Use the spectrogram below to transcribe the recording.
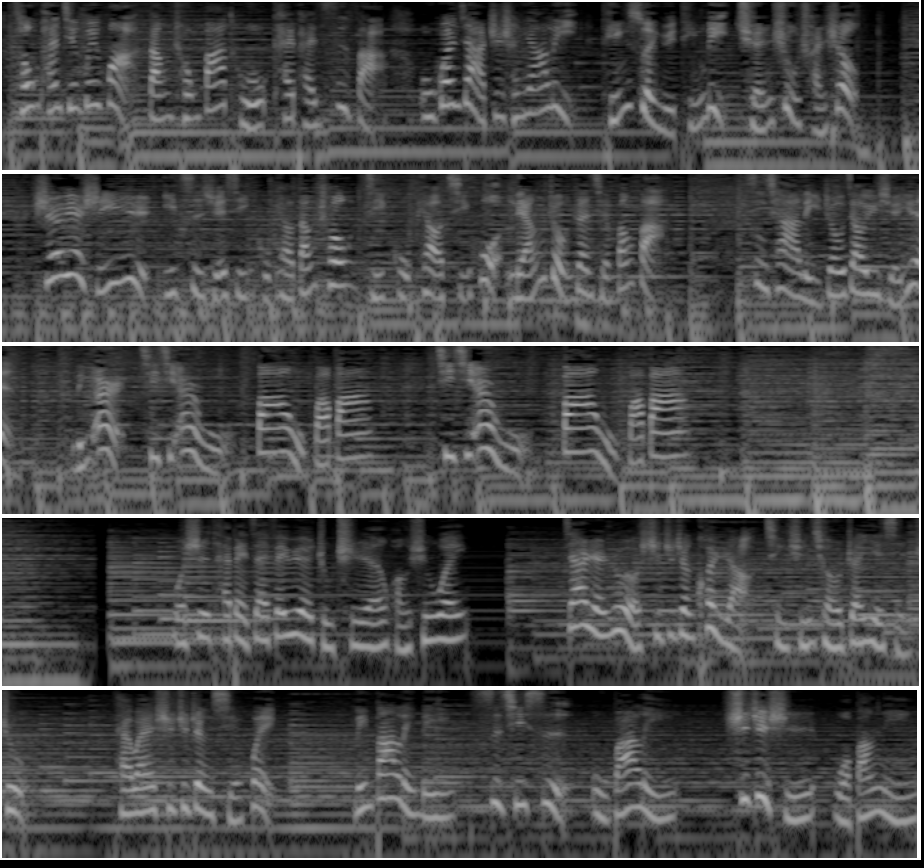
从盘前规划、当冲八图、开盘四法、五关价支撑压力、停损与停利全数传授。十二月十一日，一次学习股票当冲及股票期货两种赚钱方法。速洽李州教育学院，零二七七二五八五八八七七二五八五八八。我是台北在飞跃主持人黄勋威。家人若有失智症困扰，请寻求专业协助。台湾失智症协会，零八零零四七四五八零。失智时，我帮您。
